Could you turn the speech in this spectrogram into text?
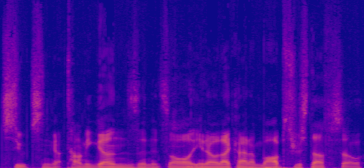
suits and got Tommy guns, and it's all you know that kind of mobster stuff. So.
